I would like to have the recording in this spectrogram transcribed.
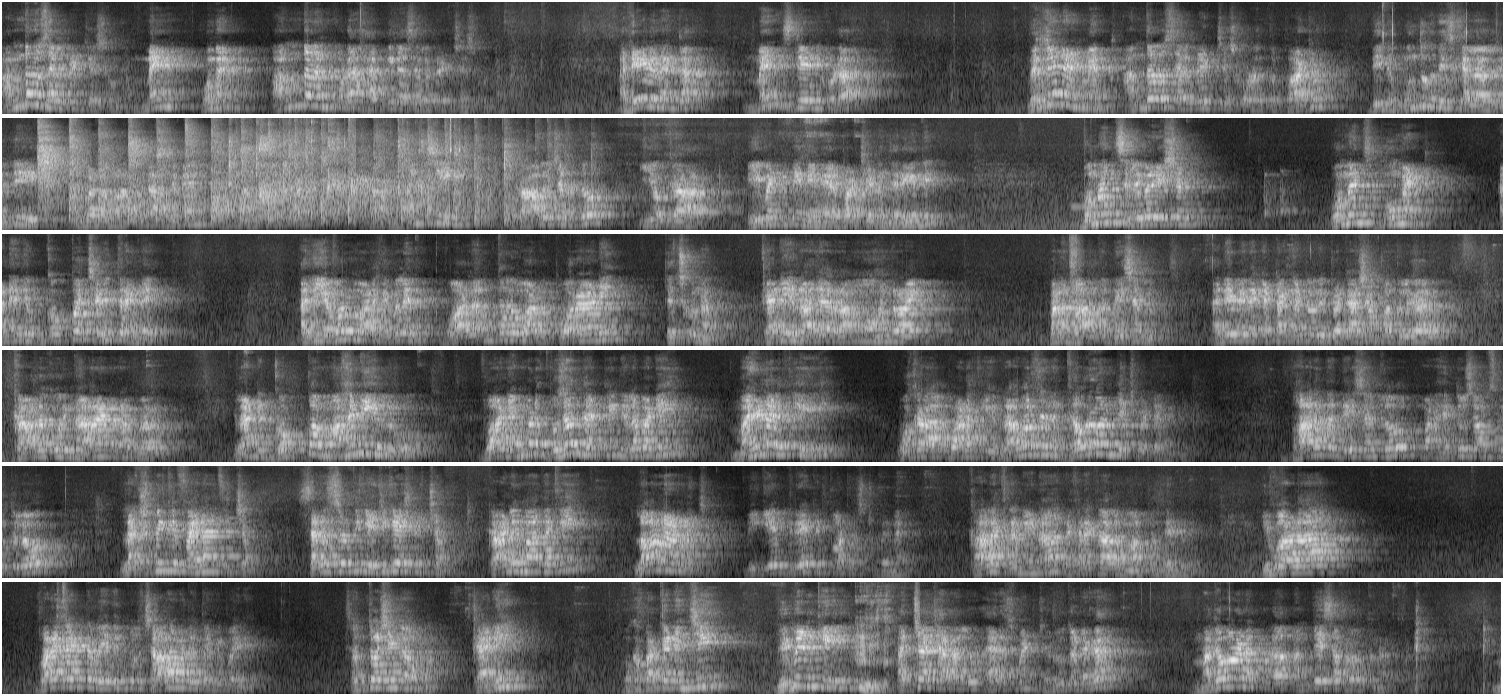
అందరూ సెలబ్రేట్ చేసుకుంటాం. మెన్ ఉమెన్ అందరం కూడా హ్యాపీగా సెలబ్రేట్ చేసుకుంటాం. అదేవిధంగా మెన్స్ డేని కూడా విమెన్ అండ్ మెన్ అందరూ సెలబ్రేట్ చేసుకోవడంతో పాటు దీన్ని ముందుకు తీసుకెళ్ళాలండి ఇవాళ మాకుండా విమెన్ ఒక మంచి ఒక ఆలోచనతో ఈ యొక్క ఈవెంట్ని నేను ఏర్పాటు చేయడం జరిగింది. ఉమెన్స్ లిబరేషన్ ఉమెన్స్ మూమెంట్ అనేది గొప్ప చరిత్ర అండి. అది ఎవరు వాళ్ళకి ఇవ్వలేదు. వాళ్ళంతరూ వాళ్ళు పోరాడి తెచ్చుకున్నారు. కానీ రాజా రామ్మోహన్ రాయ్ మన భారతదేశంలో. అదేవిధంగా టంగటూరి ప్రకాశం పంతులు గారు కాళ్ళకూరి నారాయణరావు గారు ఇలాంటి గొప్ప మహనీయులు వాళ్ళెంబడి భుజం తట్టి నిలబడి మహిళలకి ఒక వాళ్ళకి రావాల్సిన గౌరవాన్ని తెచ్చిపెట్టారండి భారతదేశంలో మన హిందూ సంస్కృతిలో లక్ష్మికి ఫైనాన్స్ ఇచ్చాం సరస్వతికి ఎడ్యుకేషన్ ఇచ్చాం కాళీమాతకి లా ఆర్డర్ ఇచ్చాం. We gave great importance to women కాలక్రమేణా రకరకాల మార్పులు జరిగినాయి ఇవాళ వరకట్ట వేధింపులు చాలా మటుకు తగ్గిపోయినాయి. సంతోషంగా ఉన్నాం. కానీ ఒక పక్క నుంచి విమెన్కి అత్యాచారాలు హారాస్మెంట్ జరుగుతుండగా మగవాళ్ళకు కూడా అంతే సఫర్ అవుతున్నారు.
